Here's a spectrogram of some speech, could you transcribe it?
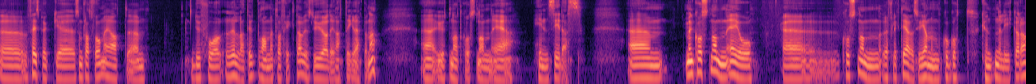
uh, Facebook uh, som plattform er at uh, du får relativt bra med trafikk da, hvis du gjør de rette grepene, uten at kostnaden er hinsides. Ehm, men kostnaden er jo eh, Kostnaden reflekteres jo gjennom hvor godt kundene liker det,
